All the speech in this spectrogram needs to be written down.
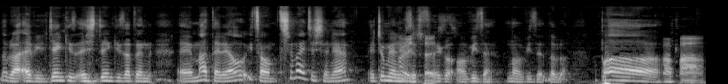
Dobra, Ewil, dzięki, dzięki za ten e, materiał. I co, trzymajcie się, nie? Czemu ja nie No widzę twojego? O, widzę, no widzę, dobra. Pa! Pa, pa.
